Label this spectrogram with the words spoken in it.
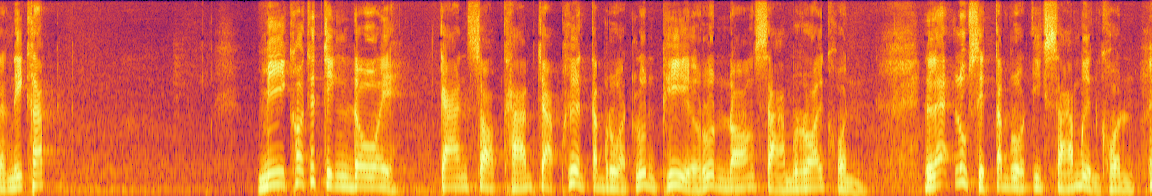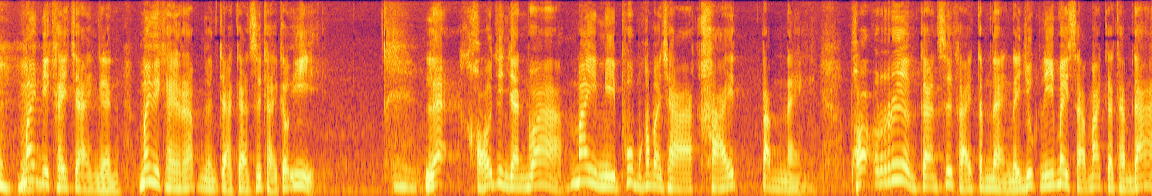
ดังนี้ครับ มีข้อเท็จจริงโดยการสอบถามจากเพื่อนตำรวจรุ่นพี่รุ่นน้อง 300 คน และลูกศิษย์ตำรวจอีก 30,000 คน ไม่มีใครจ่ายเงิน ไม่มีใครรับเงินจากการซื้อขายเก้าอี้ และขอยืนยันว่าไม่มีผู้บังคับบัญชาขายตำแหน่ง เพราะเรื่องการซื้อขายตำแหน่งในยุคนี้ไม่สามารถกระทำได้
